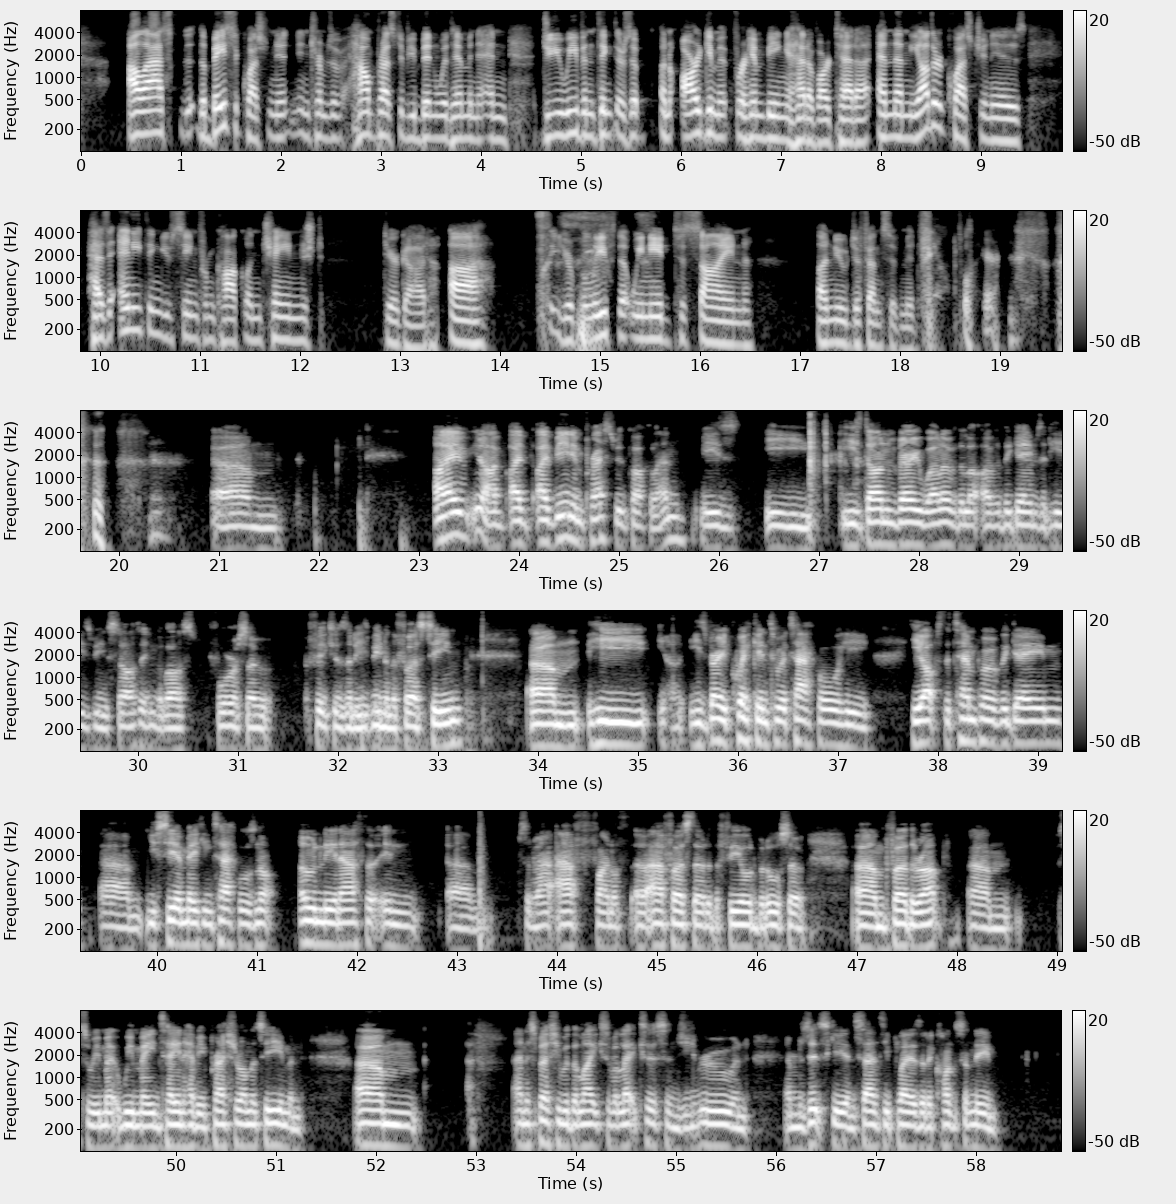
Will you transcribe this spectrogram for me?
I'll ask the basic question in terms of how impressed have you been with him, and, and do you even think there's a, an argument for him being ahead of Arteta? And then the other question is, has anything you've seen from Coquelin changed, dear God, uh, your belief that we need to sign a new defensive midfield player? um, I, you know, I've, I've, I've been impressed with Coquelin. He's he he's done very well over the over the games that he's been starting, the last four or so fixtures that he's been in the first team. Um, he you know he's very quick into a tackle. He he ups the tempo of the game. Um, you see him making tackles not only in our th- in um, sort of our, our final uh, our first third of the field, but also um, further up. Um, so we ma- we maintain heavy pressure on the team and um, and especially with the likes of Alexis and Giroud and and Rosicky and Santi players that are constantly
